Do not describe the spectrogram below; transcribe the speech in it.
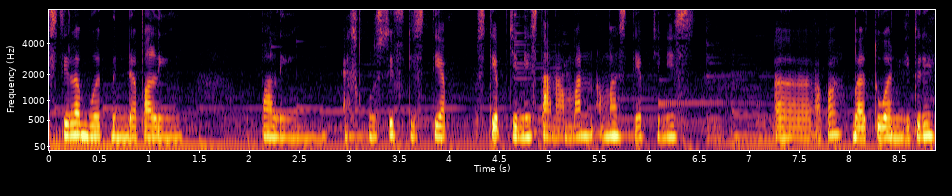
Istilah buat benda paling paling eksklusif di setiap setiap jenis tanaman sama setiap jenis uh, apa batuan gitu deh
